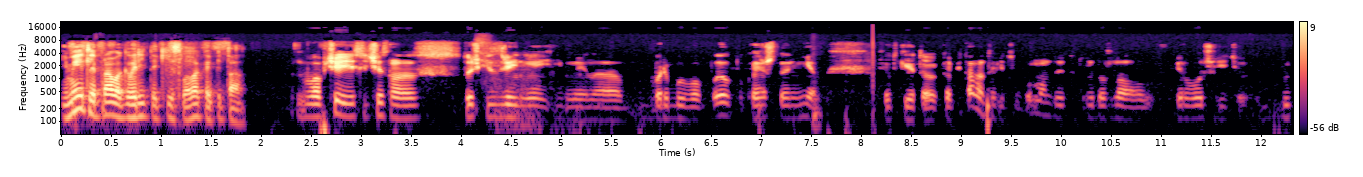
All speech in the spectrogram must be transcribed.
Имеет ли право говорить такие слова капитан? Вообще, если честно, с точки зрения именно борьбы в АПЛ, то, конечно, нет. Все-таки это капитан, это лицо команды, которое должно в первую очередь быть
